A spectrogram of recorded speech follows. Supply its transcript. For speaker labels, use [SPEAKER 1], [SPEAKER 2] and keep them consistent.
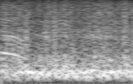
[SPEAKER 1] go.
